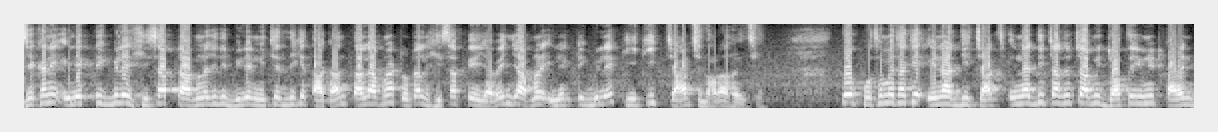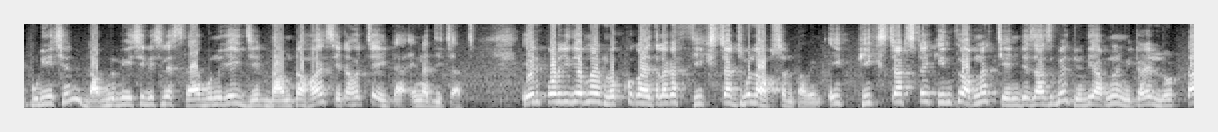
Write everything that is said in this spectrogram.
যেখানে ইলেকট্রিক বিলের হিসাবটা আপনারা যদি বিলের নিচের দিকে তাকান, তাহলে আপনারা টোটাল হিসাব পেয়ে যাবেন যে আপনার ইলেকট্রিক বিলে কি কি চার্জ ধরা হয়েছে। তো প্রথমে থাকে এনার্জি চার্জ এনার্জি চার্জ হচ্ছে আপনি যত ইউনিট কারেন্ট পুড়িয়েছেন ডাব্লিউবিএসিডিসিএল এর স্ল্যাব অনুযায়ী যে দামটা হয়, সেটা হচ্ছে এইটা এনার্জি চার্জ এরপরে যদি আপনার লক্ষ্য করেন, তাহলে একটা ফিক্স চার্জ বলে অপশান পাবেন। এই ফিক্স চার্জটাই কিন্তু আপনার চেঞ্জেস আসবে যদি আপনার মিটারের লোডটা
